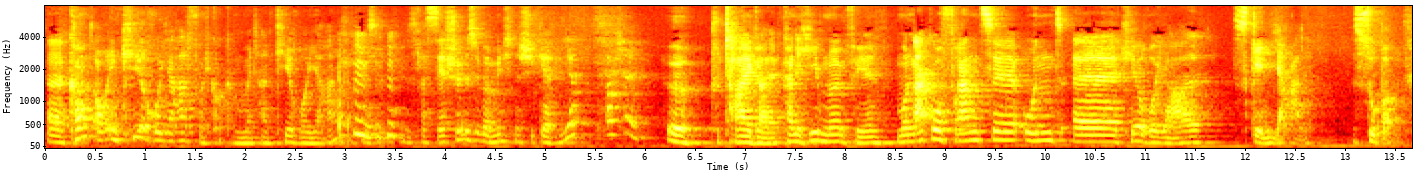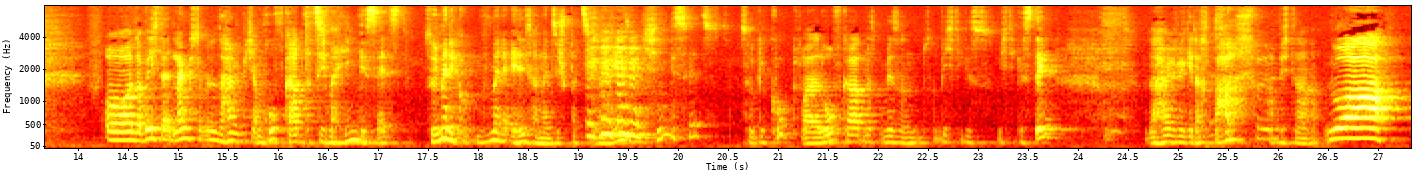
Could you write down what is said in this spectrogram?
Äh, kommt auch in Kier Royal vor. Ich gucke momentan Kier Royal. Das ist was sehr Schönes über Münchner Schickeria. Auch schön. Äh, total geil. Kann ich jedem nur empfehlen. Monaco, Franze und äh, Kier Royal. Ist genial. Ist super. Und da bin ich da entlang gestanden und da habe ich mich am Hofgarten tatsächlich mal hingesetzt. So wie meine, wie meine Eltern, wenn sie spazieren gehen. habe ich mich hingesetzt, so geguckt, weil Hofgarten ist bei mir so ein, so ein wichtiges, wichtiges Ding. Da habe ich mir gedacht, bah, schön. habe ich da. Ja,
